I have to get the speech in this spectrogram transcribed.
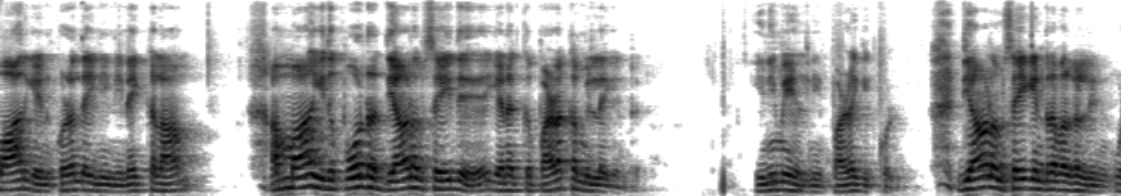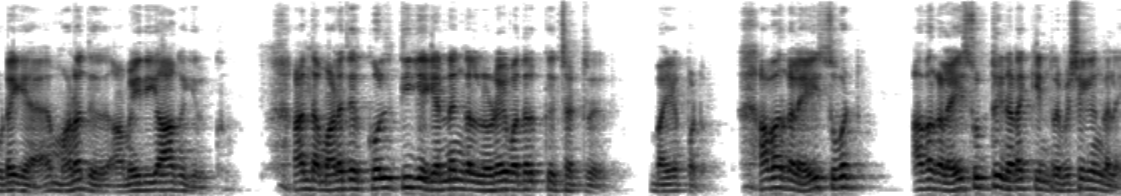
பார் என் குழந்தை நீ நினைக்கலாம். அம்மா இது போன்ற தியானம் செய்து எனக்கு பழக்கம் இல்லை என்று. இனிமேல் நீ பழகிக்கொள். தியானம் செய்கின்றவர்களின் உடைய மனது அமைதியாக இருக்கும். அந்த மனதிற்குள் தீய எண்ணங்கள் நுழைவதற்கு சற்று பயப்படும். அவர்களை சுவட் அவர்களை சுற்றி நடக்கின்ற விஷயங்களை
